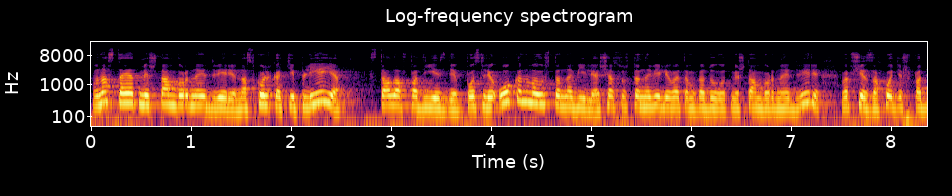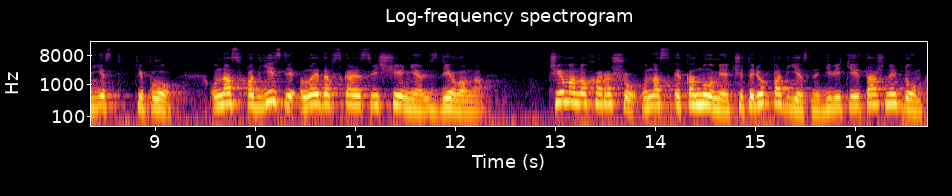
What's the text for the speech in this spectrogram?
У нас стоят межтамбурные двери. Насколько теплее стало в подъезде. После окон мы установили, а сейчас установили в этом году вот межтамбурные двери. Вообще заходишь в подъезд тепло. У нас в подъезде ледовское освещение сделано. Чем оно хорошо? У нас экономия четырехподъездный, девятиэтажный дом.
